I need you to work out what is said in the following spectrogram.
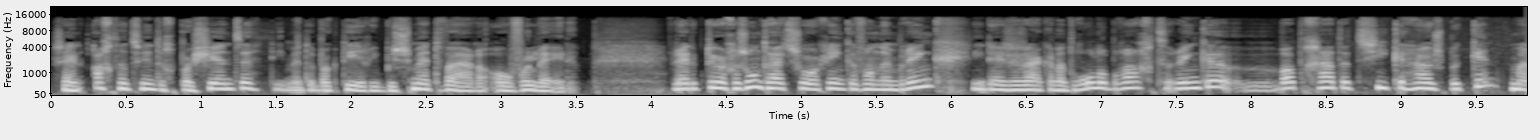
zijn 28 patiënten die met de bacterie besmet waren overleden. Redacteur Gezondheidszorg Rinke van den Brink, die deze zaak aan het rollen bracht. Rinke, wat gaat het ziekenhuis bekendmaken,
